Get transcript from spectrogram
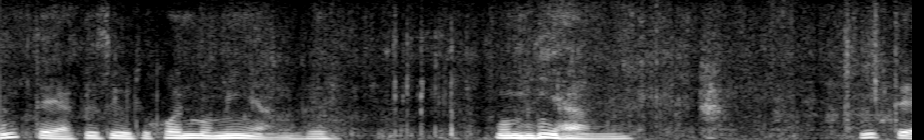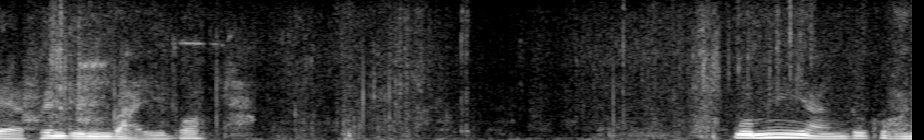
มันแตกซื่อๆทุกคนบ่มีหยังเลยบ่มีหยัง มันแตกเป็นดินไหวบ่บ่มีหยังทุกคน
